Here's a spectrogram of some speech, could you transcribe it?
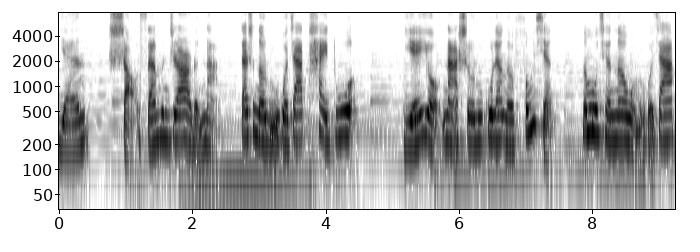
盐少三分之二的钠。但是呢，如果加太多，也有钠摄入过量的风险。那目前呢，我们国家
